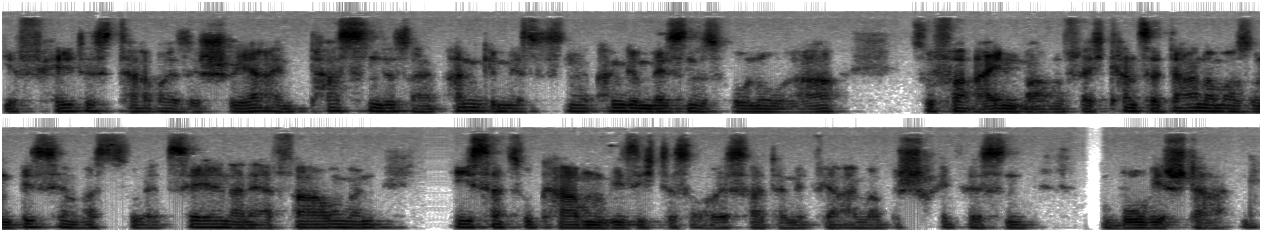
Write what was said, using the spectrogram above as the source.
dir fällt es teilweise schwer, ein passendes, ein angemessenes, ein angemessenes Honorar zu vereinbaren. Vielleicht kannst du da nochmal so ein bisschen was zu erzählen, deine Erfahrungen, wie es dazu kam und wie sich das äußert, damit wir einmal Bescheid wissen, wo wir starten.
